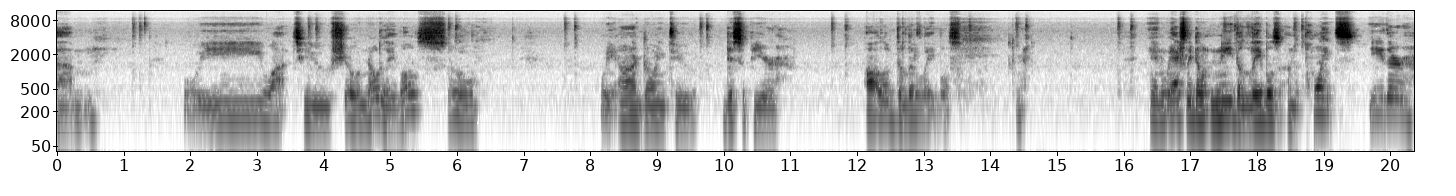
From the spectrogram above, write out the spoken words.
Um, we want to show no labels, so we are going to disappear all of the little labels. And we actually don't need the labels on the points either.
